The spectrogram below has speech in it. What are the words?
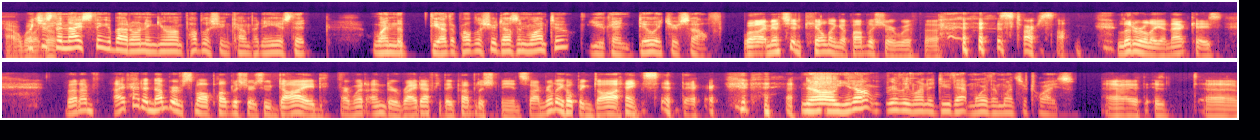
how well. Which is goes. the nice thing about owning your own publishing company is that when the the other publisher doesn't want to, you can do it yourself. Well, I mentioned killing a publisher with uh, Star Song, literally in that case. But I'm, I've had a number of small publishers who died or went under right after they published me, and so I'm really hoping DAW hangs in there. No, you don't really want to do that more than once or twice. Uh, it, uh,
